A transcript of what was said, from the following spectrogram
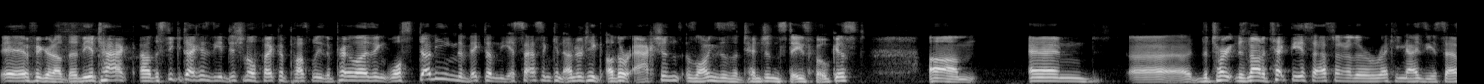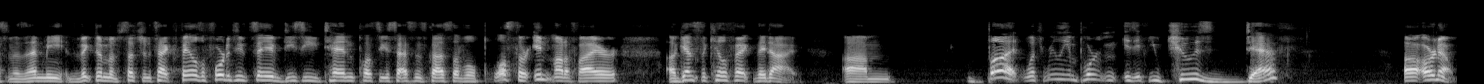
Eh, I figured out that the attack, uh, the sneak attack, has the additional effect of possibly either paralyzing. While studying the victim, the assassin can undertake other actions as long as his attention stays focused. Um, and uh, the target does not attack the assassin or recognize the assassin as an enemy. The victim of such an attack fails a Fortitude save, DC 10 plus the assassin's class level plus their int modifier against the kill effect. They die. Um, but what's really important is if you choose death. Uh, or no,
